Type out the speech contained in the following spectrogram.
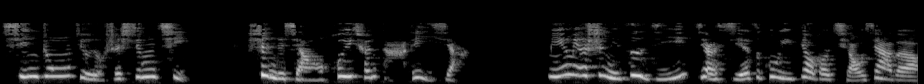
心中就有些生气，甚至想挥拳打他一下。明明是你自己将鞋子故意掉到桥下的，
